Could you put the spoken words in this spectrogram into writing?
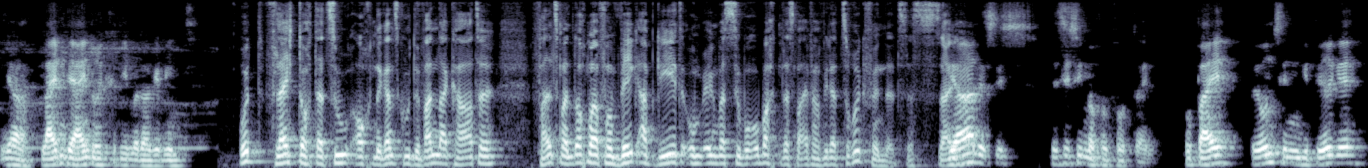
ja, bleibende Eindrücke, die man da gewinnt. Und vielleicht doch dazu auch eine ganz gute Wanderkarte, falls man doch mal vom Weg abgeht, um irgendwas zu beobachten, dass man einfach wieder zurückfindet. Das ja, das ist, das ist immer von Vorteil. Wobei bei uns im Gebirge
